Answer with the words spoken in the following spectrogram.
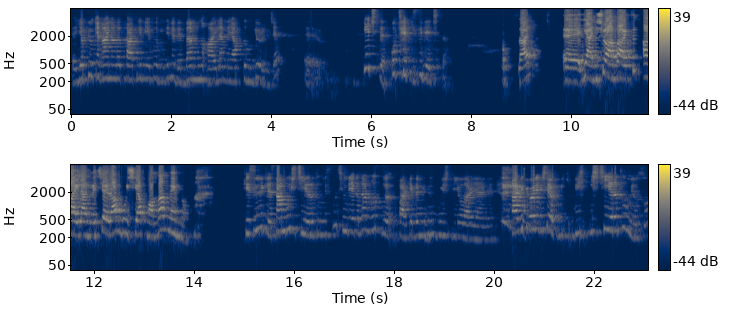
e, yapıyorken aynı anda tatilimi yapabildiğimi ve ben bunu ailemle yaptığımı görünce e, geçti. O tepkisi geçti. Çok güzel. Ee, yani şu anda artık ailen ve çevren bu işi yapmandan memnun. Kesinlikle sen bu iş için yaratılmışsın. Şimdiye kadar nasıl fark edemedin bu iş diyorlar yani. Halbuki öyle bir şey yok. Bir, bir iş için yaratılmıyorsun.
